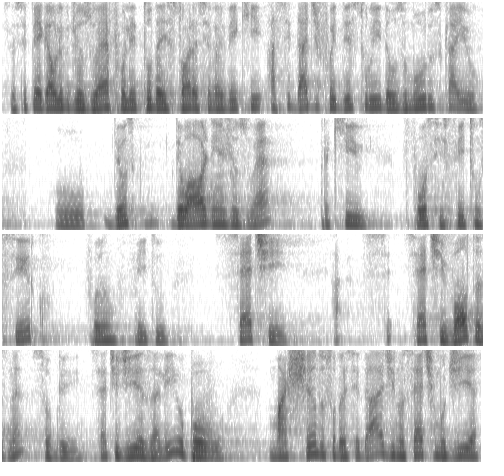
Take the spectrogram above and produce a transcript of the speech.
se você pegar o livro de Josué, for ler toda a história, você vai ver que a cidade foi destruída, os muros caiu. O Deus deu a ordem a Josué para que fosse feito um cerco foram feitos sete, sete voltas, né? Sobre sete dias ali, o povo marchando sobre a cidade. No sétimo dia,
